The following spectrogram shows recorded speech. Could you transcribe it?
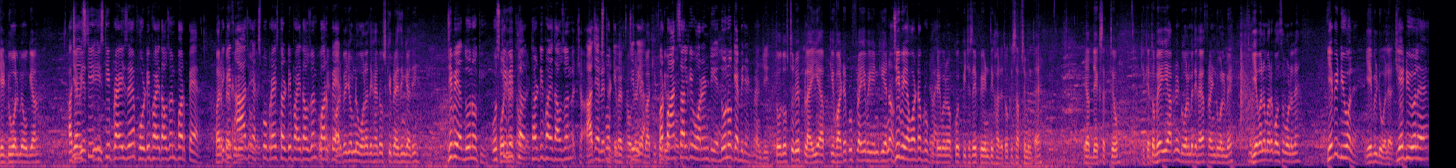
ये डुअल में हो गया। अच्छा इसकी इसकी प्राइस है forty five thousand per pair Per लेकिन आज expo price thirty five thousand per और पेयर भी जो हमने वाला दिखाया था उसकी प्राइसिंग क्या थी? जी भैया दोनों की। उसकी भी थर्टी फाइव थाउज़ेंड अच्छा, आज एक्सपो की जी भैया बाकी और पाँच साल की वारंटी है दोनों कैबिनेट हाँ में जी तो दोस्तों जो प्लाई है आपकी वाटर प्रूफ प्लाई है भैया इनकी है ना? जी भैया वाटर प्रूफ यहाँ पे एक बार मैं आपको पीछे से पेंट दिखा देता हूँ किस हिसाब से मिलता है। ये आप देख सकते हो ठीक है? तो भैया ये आपने डुअल में दिखाया फ्रंट डुअल में। ये वाला हमारा कौन सा मॉडल है? ये भी ड्यूअल है। ये भी डुअल है अच्छा। ये ड्यूअल है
